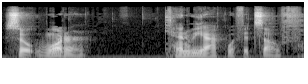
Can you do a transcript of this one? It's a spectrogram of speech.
So water can react with itself.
